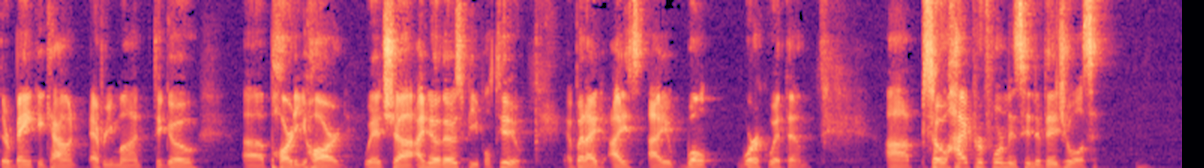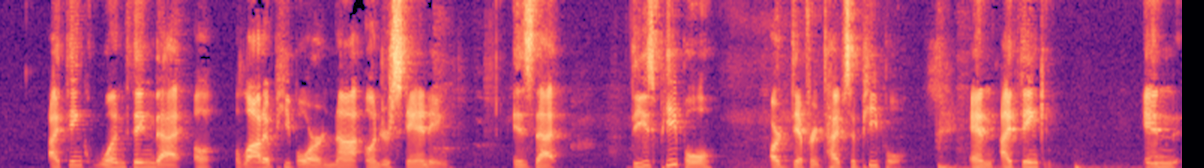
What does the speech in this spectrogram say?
their bank account every month to go uh, party hard, which uh, I know those people too, but I, I, I won't work with them. Uh, so, high performance individuals, I think one thing that a, a lot of people are not understanding is that these people are different types of people. And I think in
